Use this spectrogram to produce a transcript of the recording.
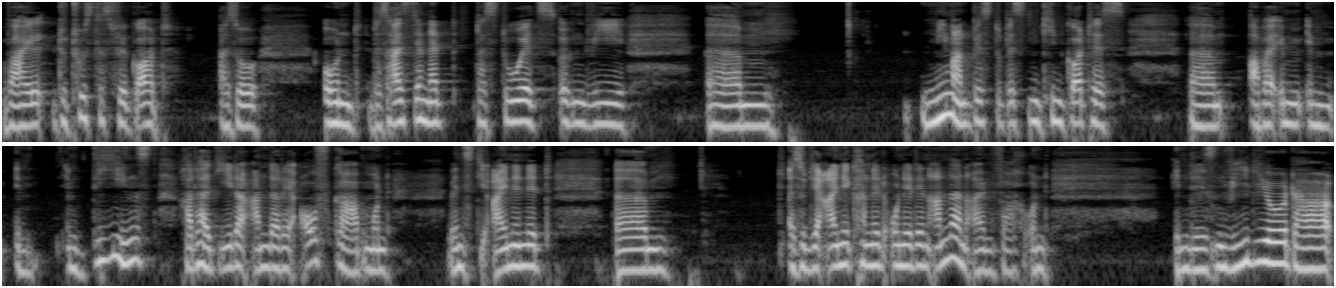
weil du tust das für Gott. Also, und das heißt ja nicht, dass du jetzt irgendwie ähm, niemand bist, du bist ein Kind Gottes, ähm, aber im, im, im, im Dienst hat halt jeder andere Aufgaben und wenn es die eine nicht ähm, also die eine kann nicht ohne den anderen einfach. Und in diesem Video, da,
